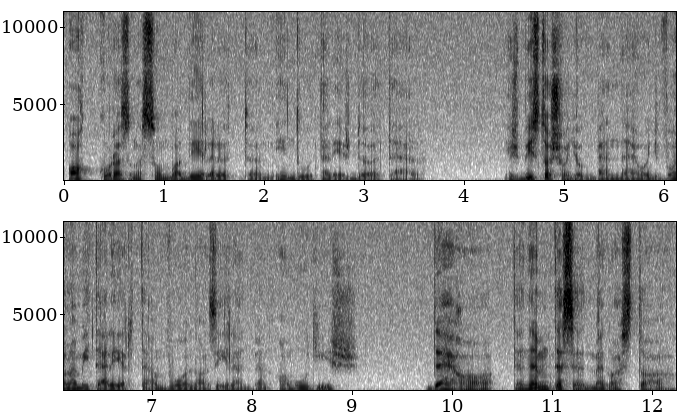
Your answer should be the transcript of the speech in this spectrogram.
Akkor azon a szombat délelőttön indult el és dölt el. És biztos vagyok benne, hogy valamit elértem volna az életben amúgy is, de ha te nem teszed meg azt a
